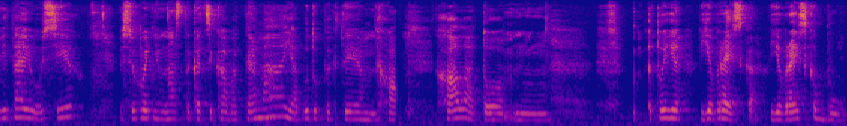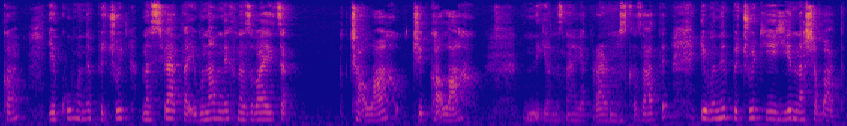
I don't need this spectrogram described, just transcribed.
Вітаю усіх! Сьогодні в нас така цікава тема. Я буду пекти хала. Хала то, то є єврейська, єврейська булка, яку вони печуть на свята, і вона в них називається чалах чи калах. Я не знаю, як правильно сказати. І вони печуть її на шабат.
